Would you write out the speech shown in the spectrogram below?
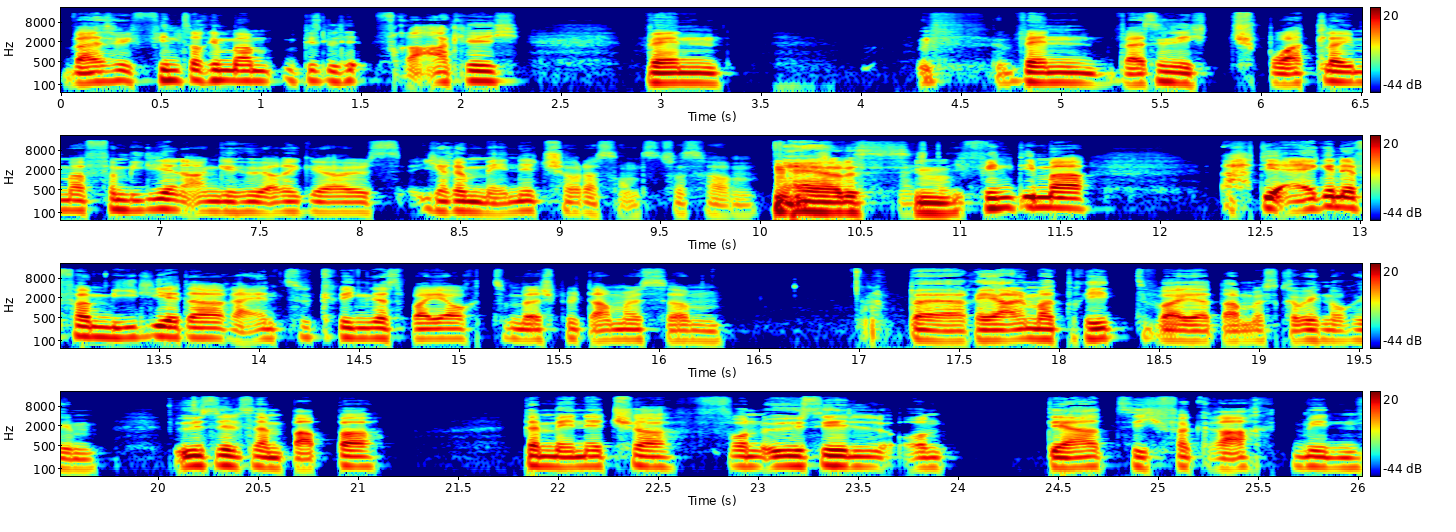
weiß ich finde es auch immer ein bisschen fraglich, wenn, wenn, weiß ich nicht, Sportler immer Familienangehörige als ihre Manager oder sonst was haben. Ja, ja das ist immer. Ich finde immer, die eigene Familie da reinzukriegen, das war ja auch zum Beispiel damals ähm, bei Real Madrid, war ja damals, glaube ich, noch im Özil sein Papa der Manager von Özil und der hat sich verkracht mit dem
